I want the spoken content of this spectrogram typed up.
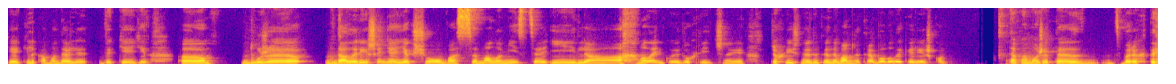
є кілька моделей в Ікеї. Дуже вдале рішення, якщо у вас мало місця, і для маленької двохрічної трьохрічної дитини вам не треба велике ліжко. Так ви можете зберегти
